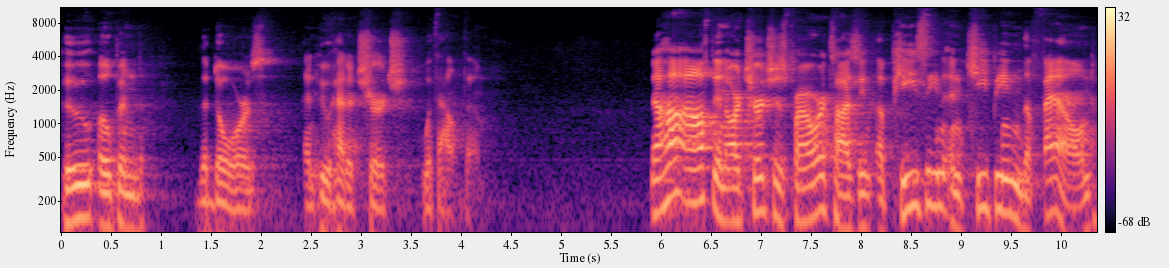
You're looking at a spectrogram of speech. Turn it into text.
Who opened the doors and who had a church without them? Now, how often are churches prioritizing appeasing and keeping the found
